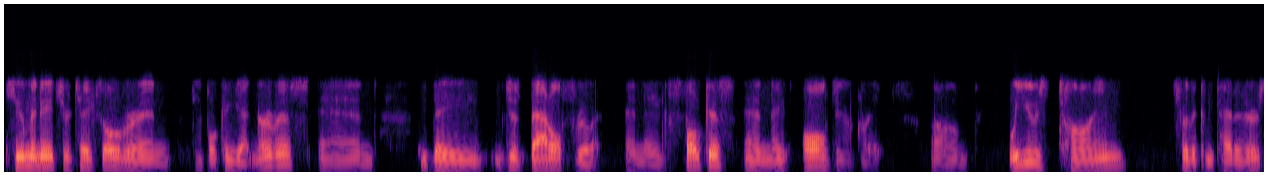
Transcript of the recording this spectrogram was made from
human nature takes over, and people can get nervous and they just battle through it and they focus and they all do great. Um, we use time for the competitors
